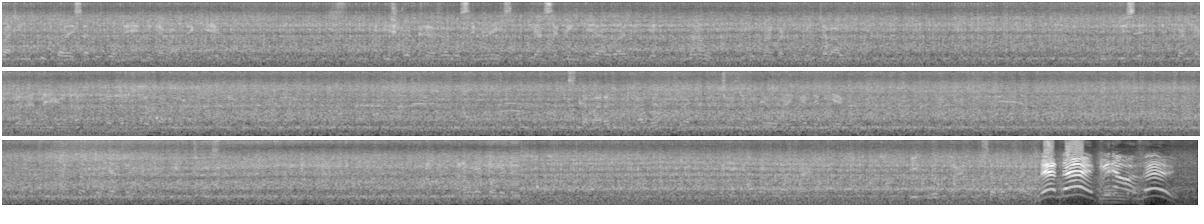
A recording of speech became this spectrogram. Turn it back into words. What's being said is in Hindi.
पूरा इनपुट पर ऐसा वीडियो नहीं मिलेगा देखिए इसको ट्रेजर मशीन है इसमें क्या सेटिंग किया हुआ है देखिए कितना कितना का चला हुआ है इसका ट्रैक्टर है देखिए कितना बड़ा है बिग लुक का है सेवन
